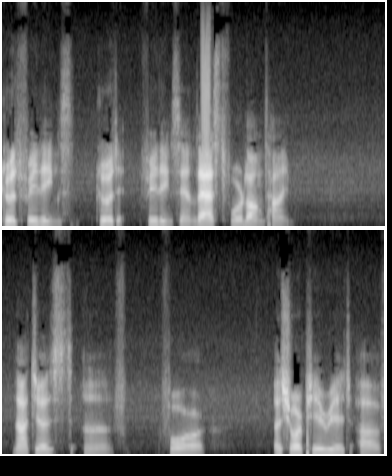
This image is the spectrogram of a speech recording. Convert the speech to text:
good feelings, good feelings and last for a long time. Not just uh, for a short period of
